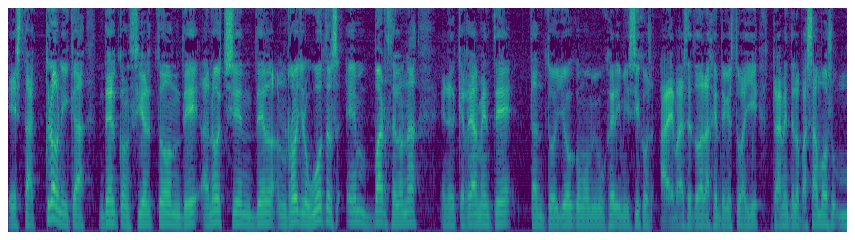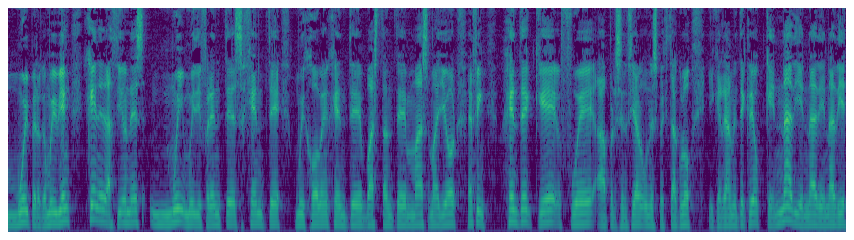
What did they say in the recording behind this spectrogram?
esta crónica del concierto de anoche del Roger Waters en Barcelona, en el que realmente tanto yo como mi mujer y mis hijos, además de toda la gente que estuvo allí, realmente lo pasamos muy, pero que muy bien. Generaciones muy, muy diferentes, gente muy joven, gente bastante más mayor, en fin, gente que fue a presenciar un espectáculo y que realmente creo que nadie, nadie, nadie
